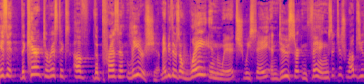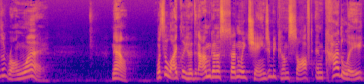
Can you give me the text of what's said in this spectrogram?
Is it the characteristics of the present leadership? Maybe there's a way in which we say and do certain things that just rubs you the wrong way. Now, what's the likelihood that I'm going to suddenly change and become soft and cuddly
